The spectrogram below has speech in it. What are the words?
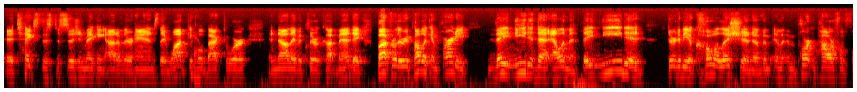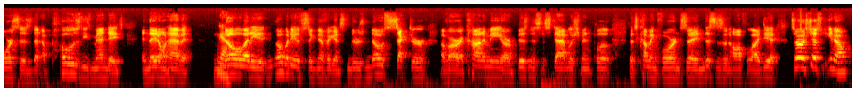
It takes this decision making out of their hands. They want people yeah. back to work, and now they have a clear cut mandate. But for the Republican Party, they needed that element. They needed there to be a coalition of important, powerful forces that oppose these mandates, and they don't have it. Yeah. Nobody, nobody of significance. There's no sector of our economy, our business establishment that's coming forward and saying this is an awful idea. So it's just, you know,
